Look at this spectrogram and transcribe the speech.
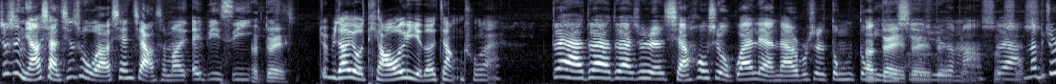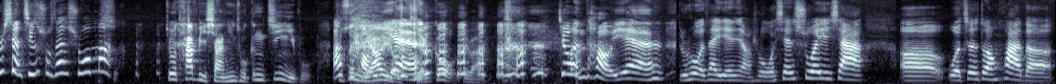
就是你要想清楚，我要先讲什么 A B C。呃，对，就比较有条理的讲出来。对啊，对啊，对啊，就是前后是有关联的，而不是东东啊一句西对对对一句的嘛。对啊那不就是想清楚再说吗？就它比想清楚更进一步，啊就是你要有结构，对吧？就很讨厌。比如说我在演讲说，我先说一下，呃，我这段话的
